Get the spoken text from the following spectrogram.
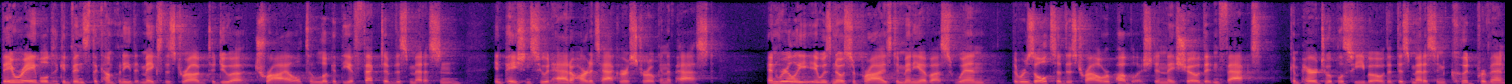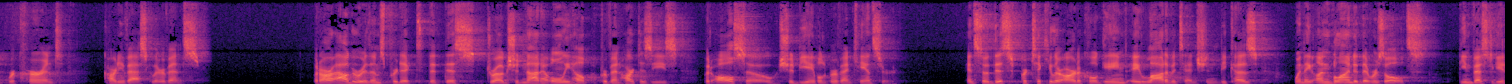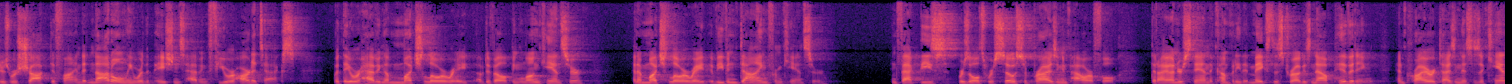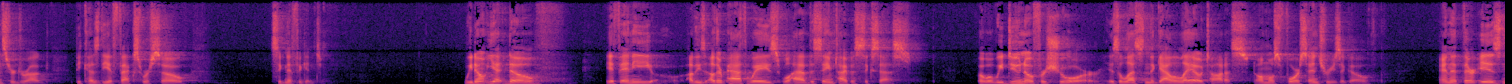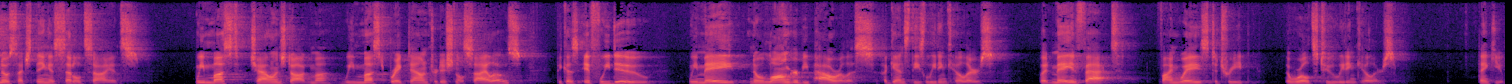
They were able to convince the company that makes this drug to do a trial to look at the effect of this medicine in patients who had had a heart attack or a stroke in the past and really, it was no surprise to many of us when the results of this trial were published, and they showed that, in fact, compared to a placebo, that this medicine could prevent recurrent cardiovascular events. But our algorithms predict that this drug should not only help prevent heart disease, but also should be able to prevent cancer. And so this particular article gained a lot of attention because when they unblinded their results, the investigators were shocked to find that not only were the patients having fewer heart attacks, but they were having a much lower rate of developing lung cancer and a much lower rate of even dying from cancer. In fact, these results were so surprising and powerful that I understand the company that makes this drug is now pivoting and prioritizing this as a cancer drug because the effects were so significant. We don't yet know if any of these other pathways will have the same type of success. But what we do know for sure is a lesson that Galileo taught us almost four centuries ago, and that there is no such thing as settled science. We must challenge dogma, we must break down traditional silos, because if we do, we may no longer be powerless against these leading killers, but may in fact find ways to treat the world's two leading killers. Thank you.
